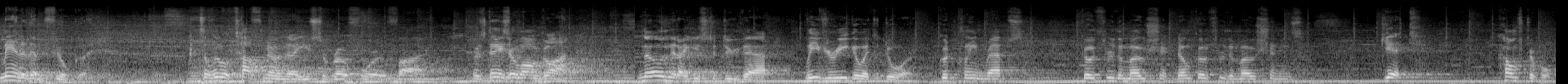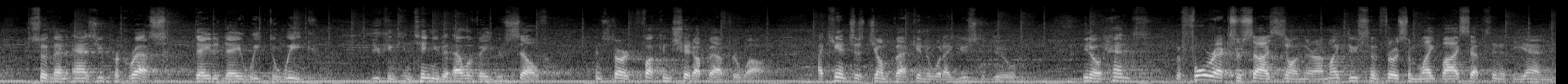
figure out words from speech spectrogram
Man, do them feel good. It's a little tough knowing that I used to row 405. Those days are long gone. Knowing that I used to do that, leave your ego at the door. Good clean reps, go through the motion, don't go through the motions. Get comfortable so then as you progress day to day, week to week, you can continue to elevate yourself and start fucking shit up after a while. I can't just jump back into what I used to do. You know, hence the four exercises on there. I might do some, throw some light biceps in at the end.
